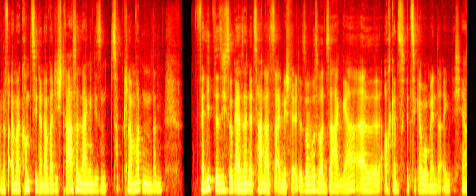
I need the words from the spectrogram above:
und auf einmal kommt sie dann aber die Straße lang in diesen Zop-Klamotten und dann verliebt er sich sogar in seine Zahnarztangestellte, so muss man sagen, ja. Also auch ganz witziger Moment eigentlich, ja.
